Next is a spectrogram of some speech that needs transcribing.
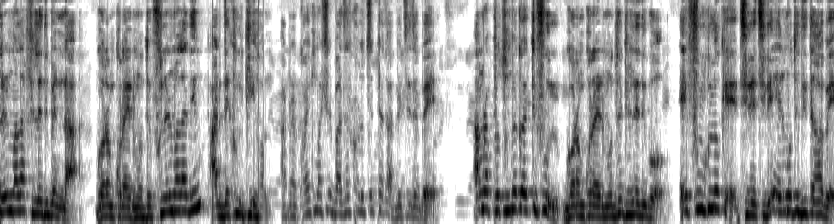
ফুলের মালা ফেলে দিবেন না। গরম কড়াইয়ের মধ্যে ফুলের মালা দিন আর দেখুন কি হল আপনার কয়েক মাসের বাজার খরচের টাকা বেঁচে যাবে। আমরা প্রথমে কয়েকটি ফুল গরম কড়াইয়ের মধ্যে ঢেলে দিব। এই ফুলগুলোকে ছিঁড়ে ছিঁড়ে এর মধ্যে দিতে হবে।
